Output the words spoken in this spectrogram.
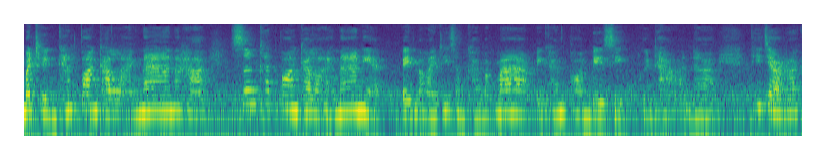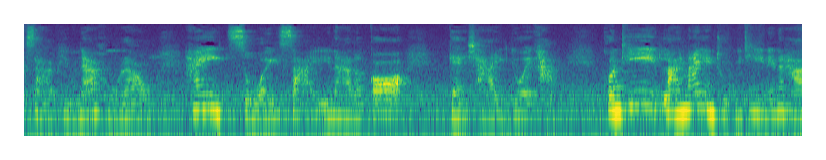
มาถึงขั้นตอนการล้างหน้านะคะ ซึ่งขั้นตอนการล้างหน้าเนี่ยเป็นอะไรที่สำคัญมากๆ เป็นขั้นตอนเบสิกพื้นฐานนะคะที่จะรักษาผิวหน้าของเราให้สวยใสนะคะแล้วก็แก่ช้าอีกด้วยค่ะ คนที่ล้างหน้าอย่างถูกวิธีเนี่ยนะคะ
